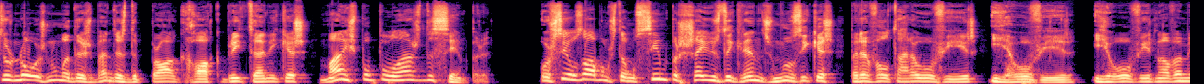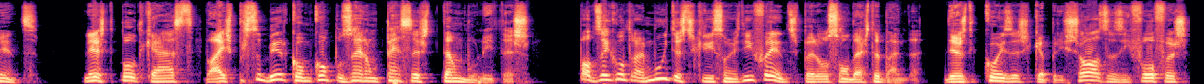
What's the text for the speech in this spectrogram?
tornou-os numa das bandas de prog rock britânicas mais populares de sempre. Os seus álbuns estão sempre cheios de grandes músicas para voltar a ouvir e a ouvir e a ouvir novamente. Neste podcast vais perceber como compuseram peças tão bonitas. Podes encontrar muitas descrições diferentes para o som desta banda, desde coisas caprichosas e fofas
